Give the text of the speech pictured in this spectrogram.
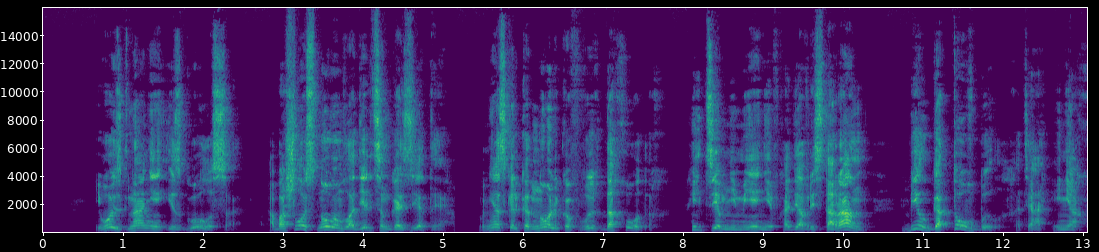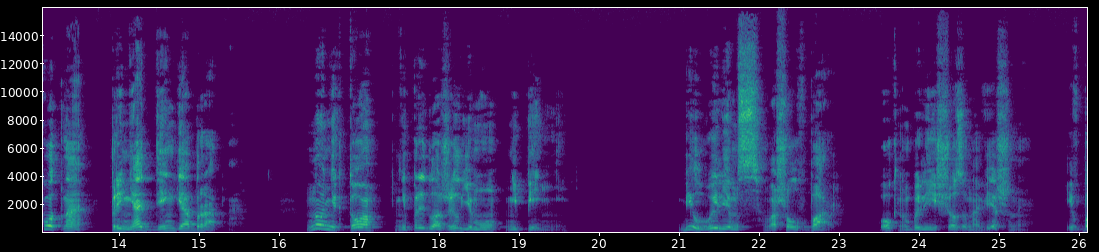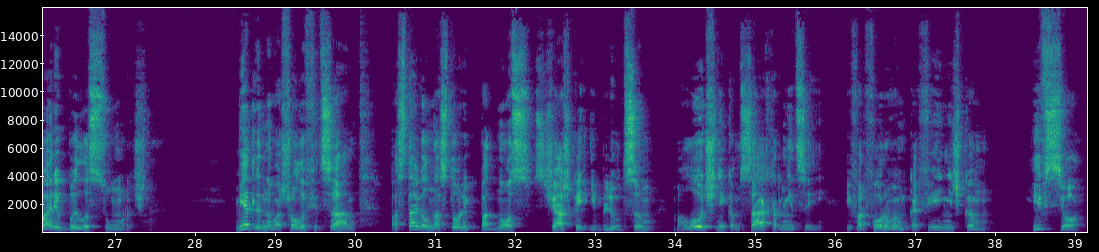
Его изгнание из голоса обошлось новым владельцам газеты в несколько ноликов в их доходах. И тем не менее, входя в ресторан, Билл готов был, хотя и неохотно, принять деньги обратно. Но никто не предложил ему ни пенни. Билл Уильямс вошел в бар. Окна были еще занавешены, и в баре было сумрачно. Медленно вошел официант, поставил на столик поднос с чашкой и блюдцем, молочником, сахарницей и фарфоровым кофейничком, и все.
